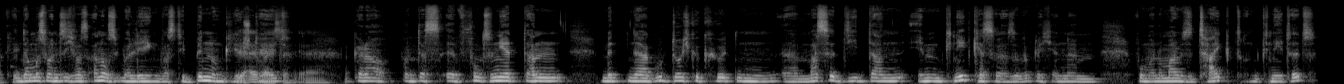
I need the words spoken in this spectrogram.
Okay. Und da muss man sich was anderes überlegen, was die Bindung hier ja, stellt. Ja, ja. Genau. Und das äh, funktioniert dann mit einer gut durchgekühlten äh, Masse, die dann im Knetkessel, also wirklich in einem, wo man normalerweise Teig drin knetet,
